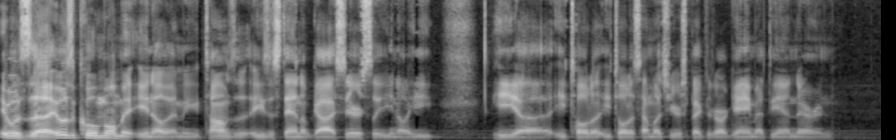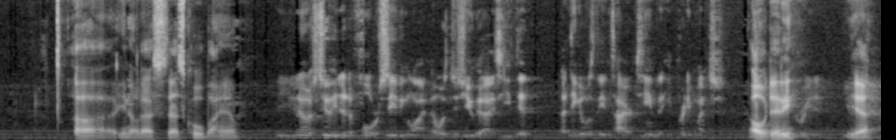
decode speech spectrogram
it was uh, it was a cool moment. You know, I mean, Tom's a, he's a stand up guy. Seriously, you know, he he uh, he told he told us how much he respected our game at the end there, and uh, you know, that's that's cool by him. You notice too, he did a full receiving line. That wasn't just you guys. He did. I think it was the entire team that he pretty much. Oh, did he? greeted. Yeah.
